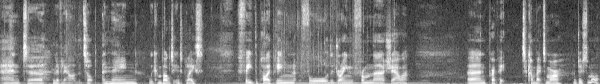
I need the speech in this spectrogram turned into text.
and uh, level it out at the top and then we can bolt it into place feed the pipe in for the drain from the shower and prep it to come back tomorrow and do some more.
